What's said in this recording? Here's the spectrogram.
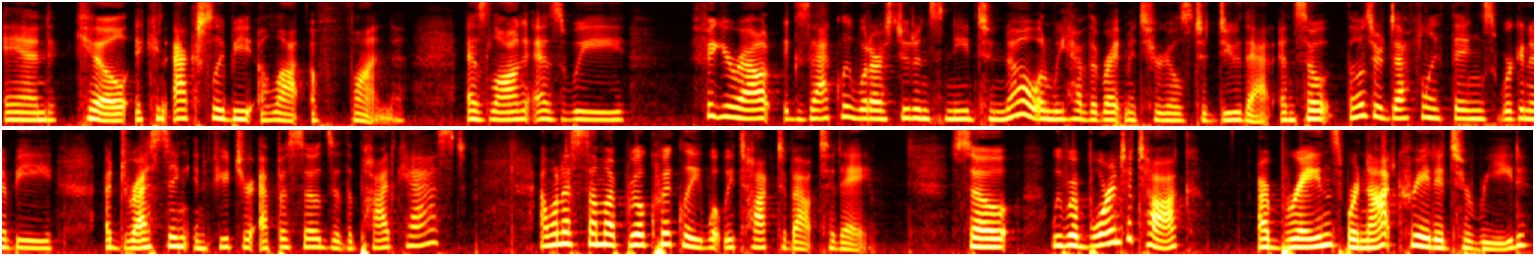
and kill, it can actually be a lot of fun as long as we figure out exactly what our students need to know and we have the right materials to do that. And so those are definitely things we're going to be addressing in future episodes of the podcast. I want to sum up real quickly what we talked about today. So, we were born to talk. Our brains were not created to read.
